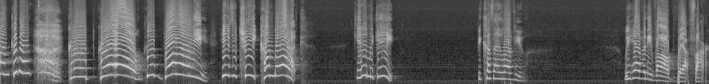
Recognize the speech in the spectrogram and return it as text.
on. Come on. Good girl. Good boy. Here's a treat. Come back. Get in the gate. Because I love you. We haven't evolved that far.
